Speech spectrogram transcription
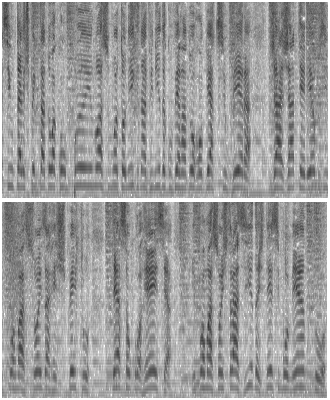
Agora sim, o telespectador acompanha o nosso Motonic na Avenida Governador Roberto Silveira. Já já teremos informações a respeito dessa ocorrência, informações trazidas nesse momento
